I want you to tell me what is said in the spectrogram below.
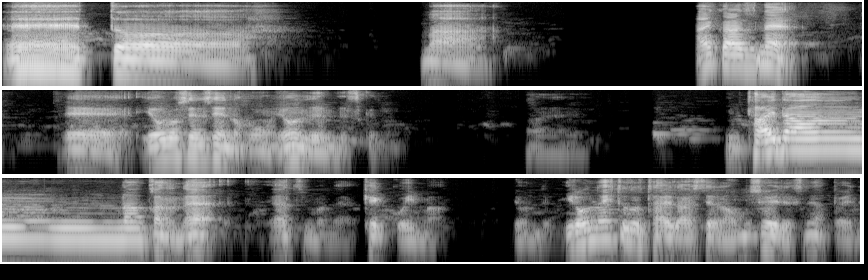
えー、っと、まあ、相変わらずね、えー、養老先生の本を読んでるんですけど、対談なんかのね、やつもね、結構今読んでいろんな人と対談してるのは面白いですね、やっぱりね。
